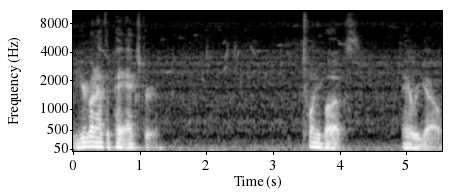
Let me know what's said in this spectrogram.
you're gonna have to pay extra. Twenty bucks. There we go.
